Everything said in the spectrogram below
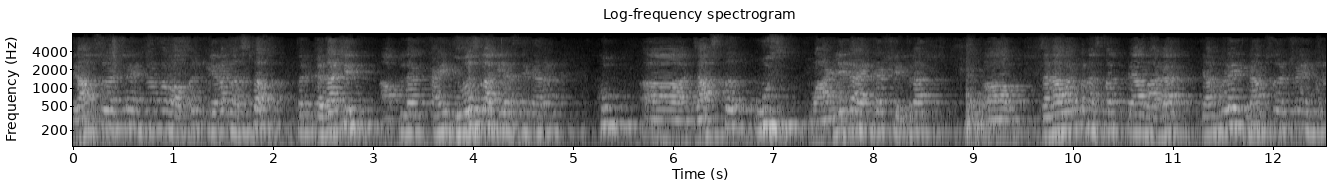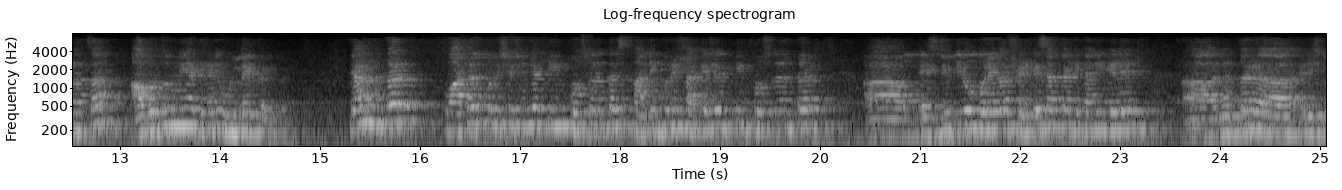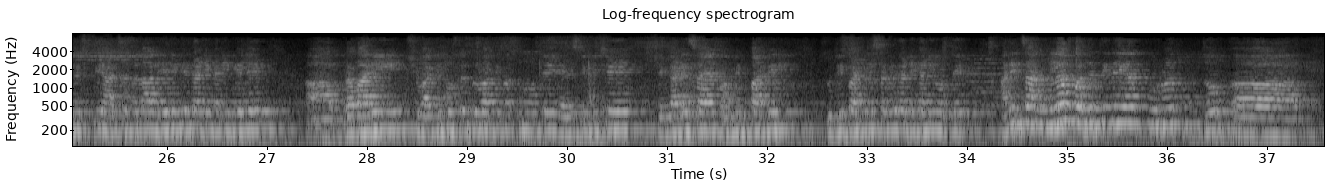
ग्राम सुरक्षा यंत्रणाचा वापर केला नसता तर कदाचित आपला काही दिवस लागले असते कारण खूप जास्त ऊस वाढलेलं आहे त्या क्षेत्रात. जनावर पण असतात त्या भागात. त्यामुळे ग्राम सुरक्षा यंत्रणाचा आवर्जून मी या ठिकाणी उल्लेख करतोय. त्यानंतर वाठार पोलीस स्टेशनच्या टीम पोहोचल्यानंतर स्थानिक गुन्हे शाखेच्या टीम पोहोचल्यानंतर एसडीपीओ कोरेगाव शेडके साहेब त्या ठिकाणी गेले. नंतर ऍडिशनल एस पी आचल दलाल हे देखील त्या ठिकाणी गेले. प्रभारी शिवाजी भोसले सुरुवातीपासून होते. एसडीपीचे शिंगाडे साहेब अमित पाटील सुधी पाटील सगळे त्या ठिकाणी होते. आणि चांगल्या पद्धतीने या पूर्ण जो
